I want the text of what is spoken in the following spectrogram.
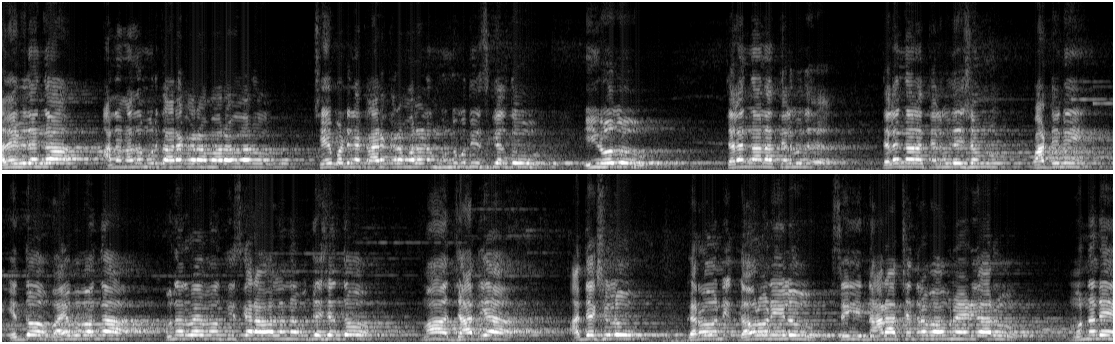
అదేవిధంగా అన్న నందమూరి తారక రామారావు గారు చేపట్టిన కార్యక్రమాలను ముందుకు తీసుకెళ్తూ ఈరోజు తెలంగాణ తెలుగు తెలంగాణ తెలుగుదేశం పార్టీని ఎంతో వైభవంగా పునర్వైభవం తీసుకురావాలన్న ఉద్దేశంతో మా జాతీయ అధ్యక్షులు గౌరవని గౌరవనీయులు శ్రీ నారా చంద్రబాబు నాయుడు గారు మొన్ననే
